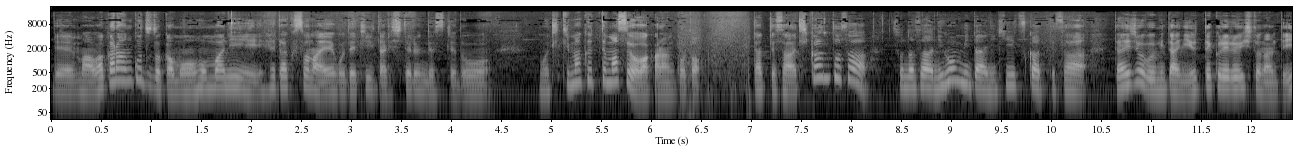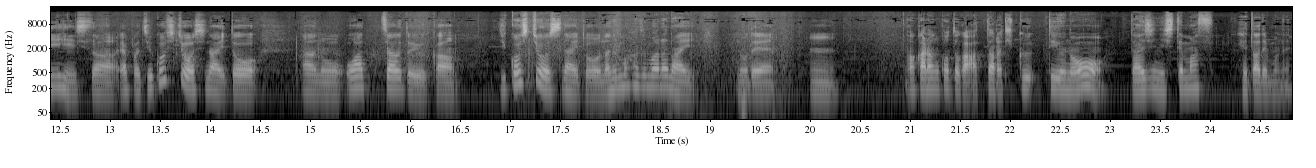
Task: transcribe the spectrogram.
でまあ分からんこととかもほんまに下手くそな英語で聞いたりしてるんですけどもう聞きまくってますよ分からんこと。だってさ聞かんとさそんなさ日本みたいに気使ってさ大丈夫みたいに言ってくれる人なんていいひんしさやっぱ自己主張しないとあの終わっちゃうというか自己主張しないと何も始まらないので、うん、分からんことがあったら聞くっていうのを大事にしてます。下手でもね。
